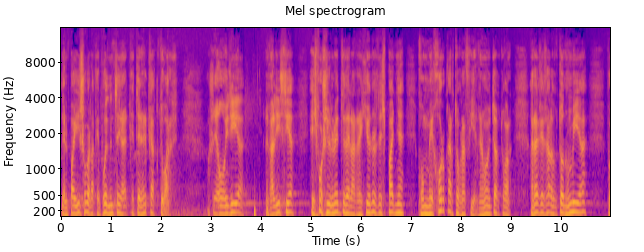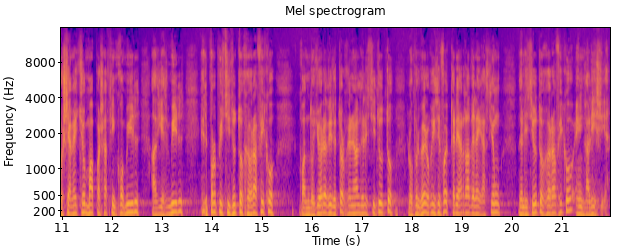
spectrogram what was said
del país sobre la que pueden tener que, tener que actuar. O sea, hoy día Galicia es posiblemente de las regiones de España con mejor cartografía en el momento actual. Gracias a la autonomía, pues se han hecho mapas a 5.000, a 10.000. El propio Instituto Geográfico, cuando yo era director general del Instituto, lo primero que hice fue crear la delegación del Instituto Geográfico en Galicia.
